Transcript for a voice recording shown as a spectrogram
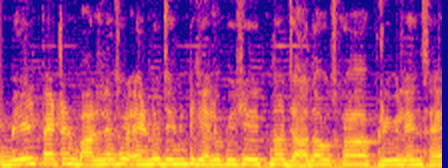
मेल पैटर्न बालनेस और एंडोजेनेटिक एलोपेशिया इतना ज़्यादा उसका प्रिविलेंस है।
